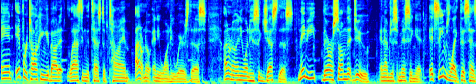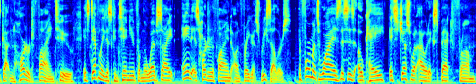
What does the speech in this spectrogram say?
And if we're talking about it lasting the test of time, I don't know anyone who wears this. I don't know anyone who suggests this. Maybe there are some that do, and I'm just missing it. It seems like this has gotten harder to find too. It's definitely discontinued from the website, and it's harder to find on fragrance resellers. Performance wise, this is okay. It's just what I would expect from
